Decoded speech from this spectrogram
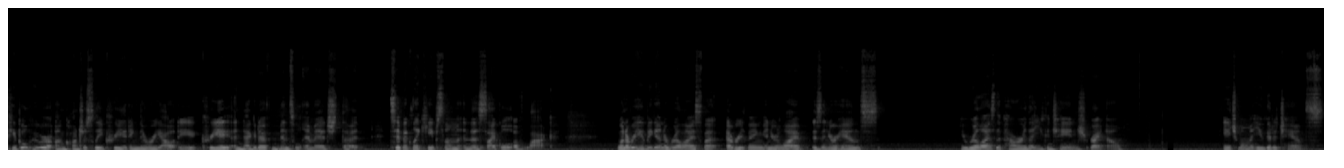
people who are unconsciously creating their reality create a negative mental image that typically keeps them in this cycle of lack. Whenever you begin to realize that everything in your life is in your hands, you realize the power that you can change right now. Each moment you get a chance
